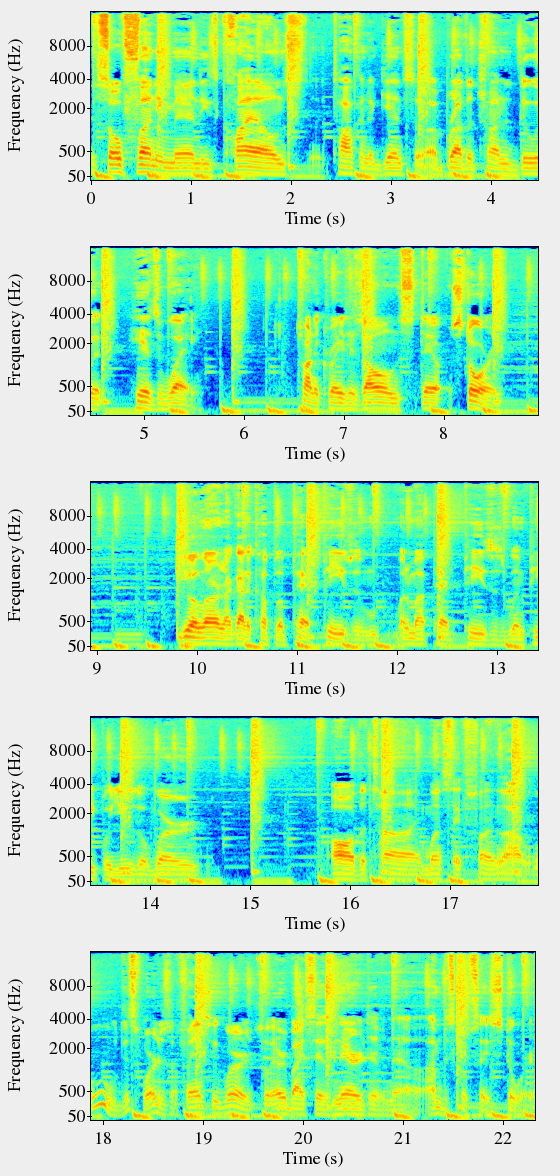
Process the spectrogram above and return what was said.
It's so funny, man. These clowns talking against a brother trying to do it his way, trying to create his own st- story. You'll learn. I got a couple of pet peeves, and one of my pet peeves is when people use a word all the time. Once they find out, ooh, this word is a fancy word, so everybody says narrative now. I'm just gonna say story.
